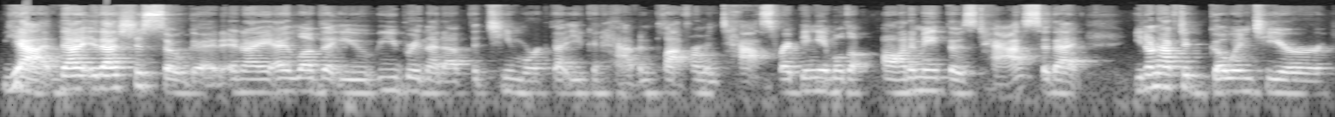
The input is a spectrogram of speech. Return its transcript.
yeah that that's just so good. And I, I love that you you bring that up the teamwork that you can have in platform and tasks right? Being able to automate those tasks so that you don't have to go into your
